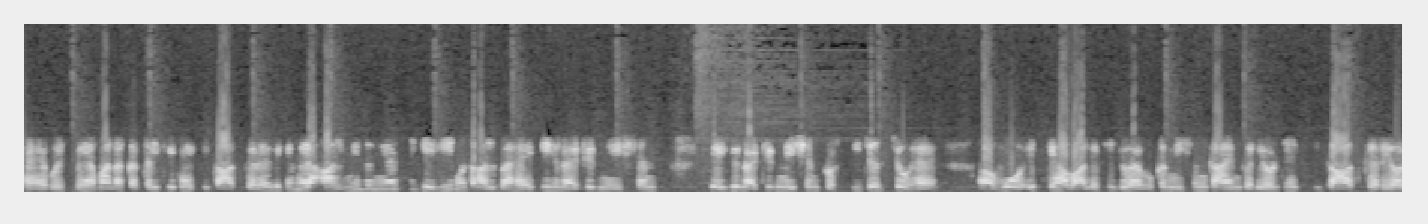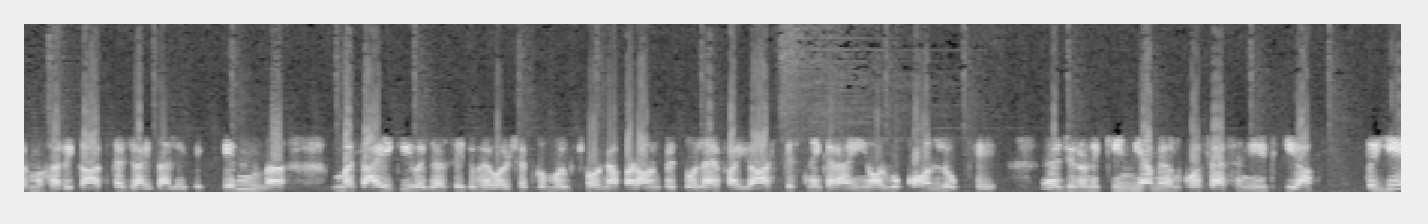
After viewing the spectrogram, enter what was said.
है, वो इस बेहमाना कत्ल की तहकीकात करे। लेकिन मेरा आलमी दुनिया से यही मुतालबा है कि यूनाइटेड नेशन या यूनाइटेड नेशन प्रोसीजर्स जो है वो इसके हवाले से जो है, वो कमीशन कायम करे और तहकीकात करे और महरिकात का जायजा ले कि किन मसाइल की वजह से जो है वर्षद को मुल्क छोड़ना पड़ा, उन पर सोलह एफ़ आई आर किसने कराई और वो कौन लोग थे जिन्होंने कीनिया में उनको असैसनेट किया। तो ये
